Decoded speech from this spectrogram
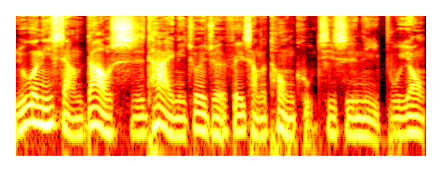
如果你想到时态，你就会觉得非常的痛苦。其实你不用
